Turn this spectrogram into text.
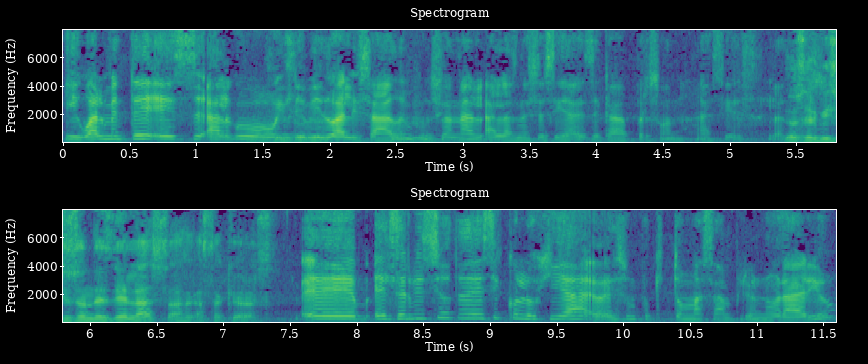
Igualmente es algo individualizado en función a, las necesidades de cada persona, así es. ¿Los servicios son desde las hasta qué horas? Eh, el servicio de psicología es un poquito más amplio en horario,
